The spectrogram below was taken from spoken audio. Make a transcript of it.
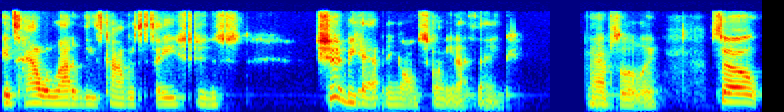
It's how a lot of these conversations should be happening on screen, I think. Absolutely. So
